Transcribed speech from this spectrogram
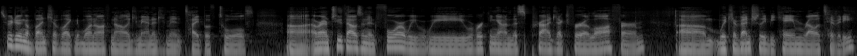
So we were doing a bunch of like one-off knowledge management type of tools. Uh, around 2004, we, we were working on this project for a law firm, um, which eventually became Relativity.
